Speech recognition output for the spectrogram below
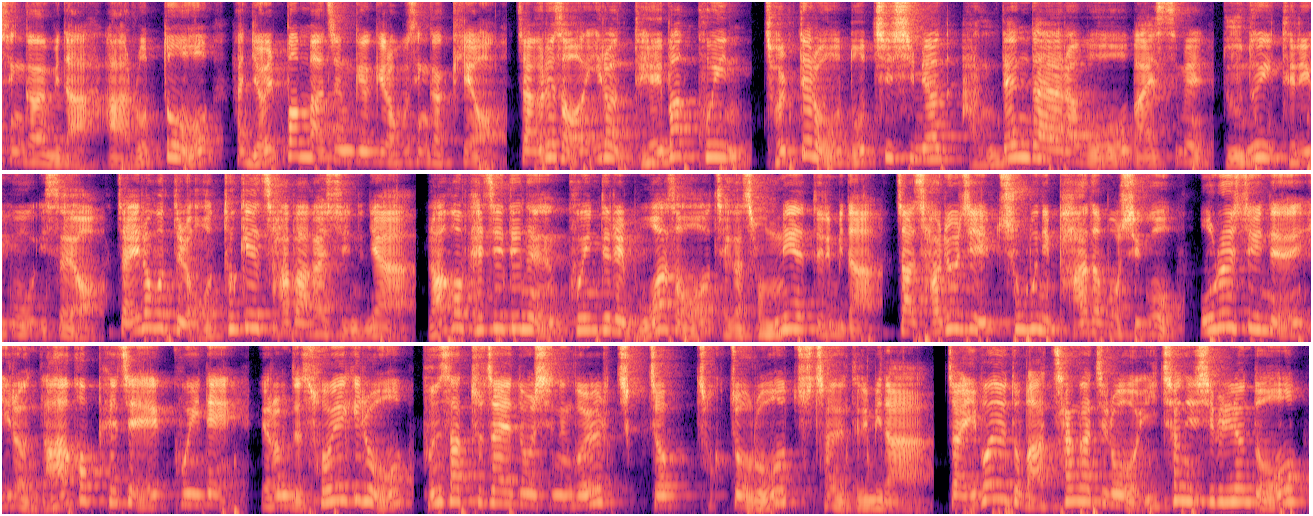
생각합니다. 아, 로또 한 10번 맞은 격이라고 생각해요. 자, 그래서 이런 대박 코인 절대로 놓치시면 안 된다라고 말씀을 누누이 드리고 있어요. 자, 이런 것들 어떻게 잡아갈 수 있느냐? 락업 해제되는 코인들을 모아서 제가 정리해 드립니다. 자, 자료집 충분히 받아보시고 오를 수 있는 이런 락업 해제 코인에 여러분들 소액기로 분사 투자해 두시는 걸 직접 적극적으로 추천해 드립니다. 자, 이번에도 마찬가지로 2021년도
